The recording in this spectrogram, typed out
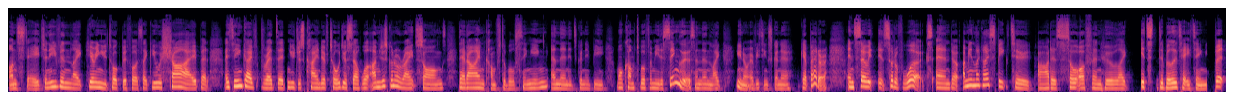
on stage and even like hearing you talk before, it's like you were shy, but I think I've read that you just kind of told yourself, well, I'm just going to write songs that I'm comfortable singing. And then it's going to be more comfortable for me to sing this. And then like, you know, everything's going to get better. And so it, it sort of works. And uh, I mean, like I speak to artists so often who like, it's debilitating. But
